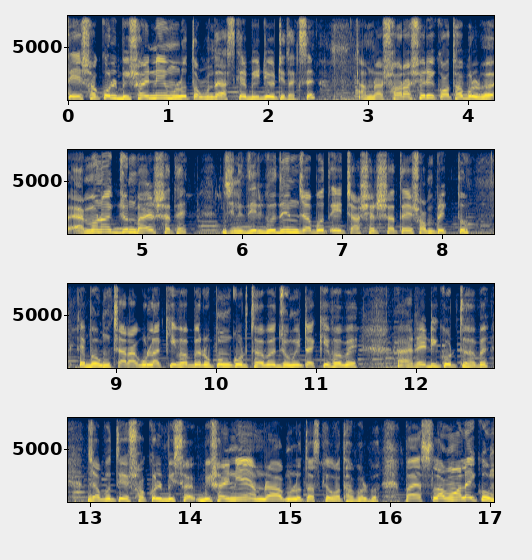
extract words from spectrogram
তো এই সকল বিষয় নিয়ে মূলত আমাদের আজকের ভিডিওটি থাকছে। আমরা সরাসরি কথা বলব এমন একজন ভাইয়ের সাথে যিনি দীর্ঘদিন যাবৎ এই চাষের সাথে সম্পৃক্ত এবং চারাগুলা কীভাবে রোপণ করতে হবে জমিটা কীভাবে রেডি করতে হবে যাবতীয় সকল বিষয় বিষয় নিয়ে আমরা মূলত আজকে কথা বলব। ভাই আসসালামু আলাইকুম।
